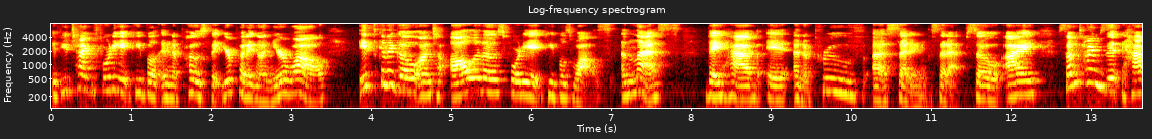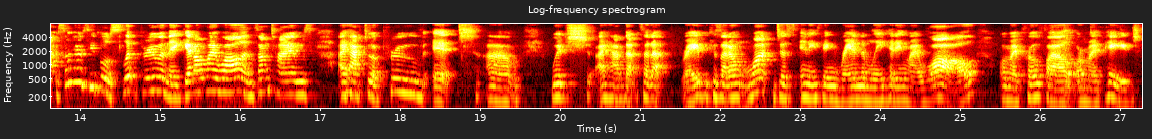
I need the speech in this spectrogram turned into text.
if you tag 48 people in the post that you're putting on your wall, it's going to go onto all of those 48 people's walls unless they have a, an approve uh, setting set up. So I sometimes it happens. Sometimes people slip through and they get on my wall, and sometimes I have to approve it, um, which I have that set up right because I don't want just anything randomly hitting my wall or my profile or my page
